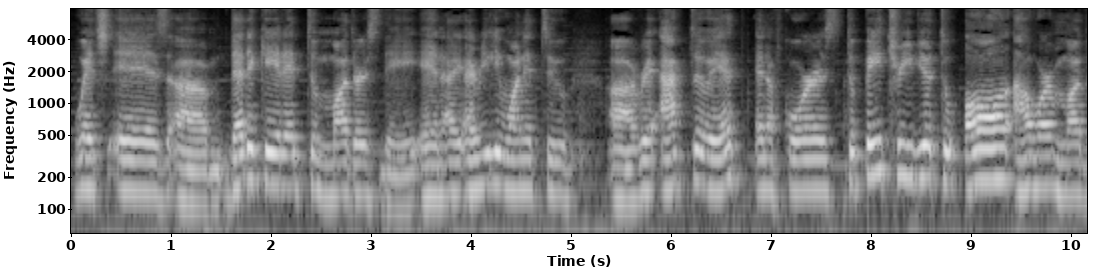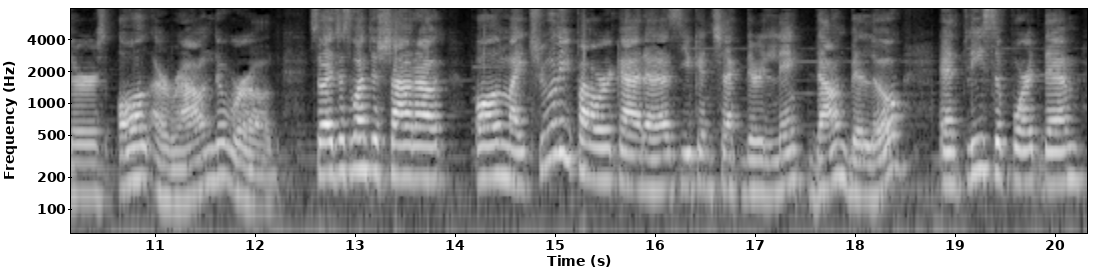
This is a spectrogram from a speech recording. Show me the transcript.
which is um, dedicated to Mother's Day and I, I really wanted to uh, react to it, and of course, to pay tribute to all our mothers all around the world. So I just want to shout out all my truly power kadas. You can check their link down below. And please support them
